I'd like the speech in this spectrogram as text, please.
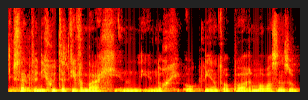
ik snapte niet goed dat hij vandaag nog ook niet aan het opwarmen was en zo.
